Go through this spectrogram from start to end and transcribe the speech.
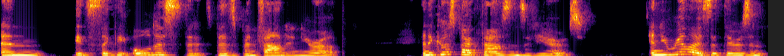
And it's like the oldest that that's been found in Europe. And it goes back thousands of years. And you realize that there is an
